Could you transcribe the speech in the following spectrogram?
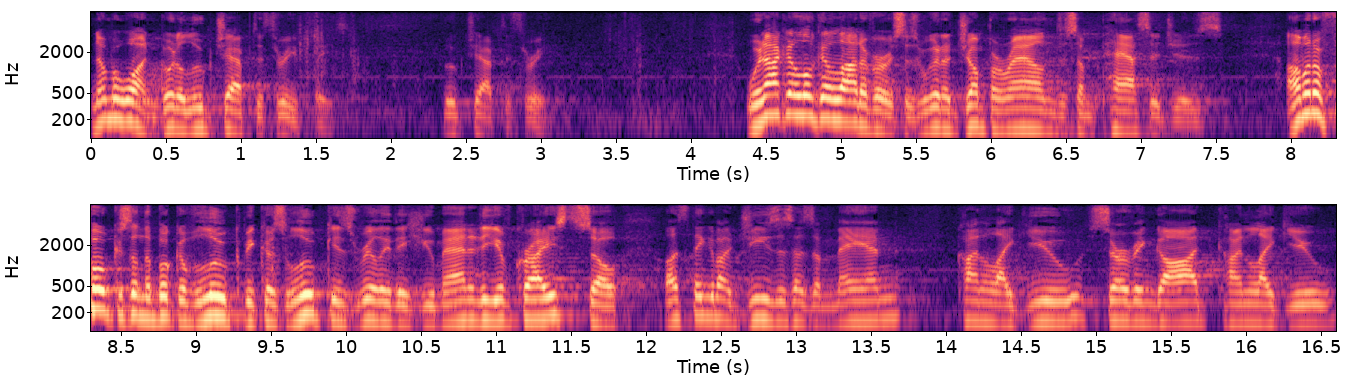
Number one, go to Luke chapter 3, please. Luke chapter 3. We're not going to look at a lot of verses. We're going to jump around to some passages. I'm going to focus on the book of Luke because Luke is really the humanity of Christ. So let's think about Jesus as a man, kind of like you, serving God, kind of like you.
